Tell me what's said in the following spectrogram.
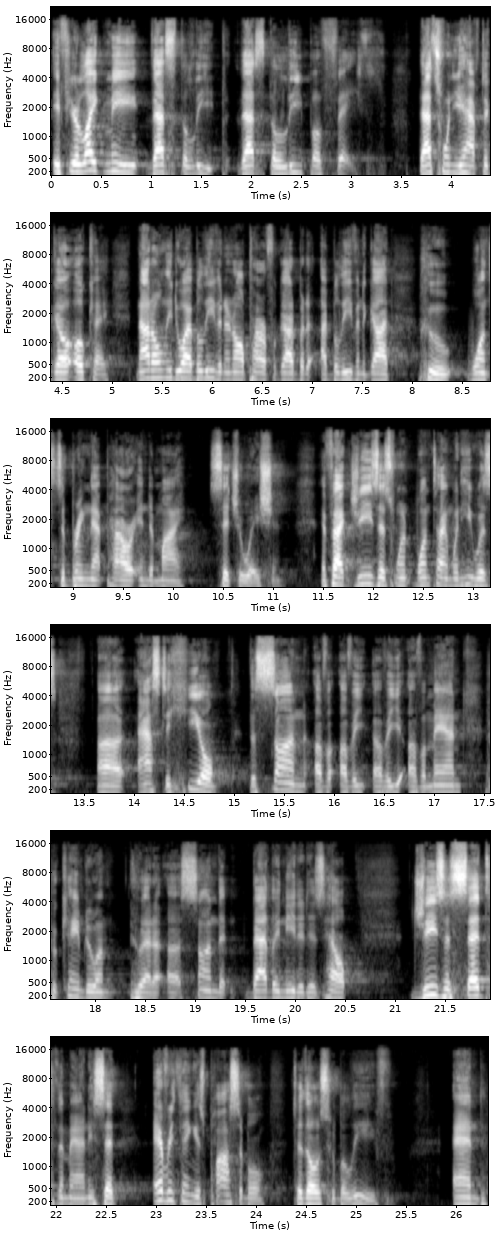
if you're like me, that's the leap. That's the leap of faith. That's when you have to go, okay, not only do I believe in an all powerful God, but I believe in a God who wants to bring that power into my situation. In fact, Jesus, went, one time when he was uh, asked to heal the son of, of, a, of, a, of a man who came to him who had a, a son that badly needed his help, Jesus said to the man, He said, Everything is possible to those who believe. And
